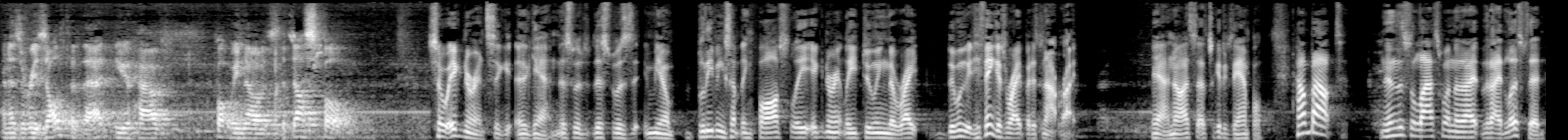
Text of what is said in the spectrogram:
and as a result of that, you have what we know as the Dust Bowl. So ignorance again. This was this was you know believing something falsely, ignorantly doing the right, doing what you think is right, but it's not right. Yeah, no, that's that's a good example. How about? And then this is the last one that I that I listed:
